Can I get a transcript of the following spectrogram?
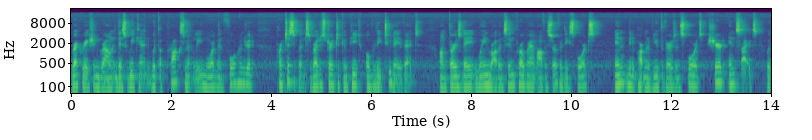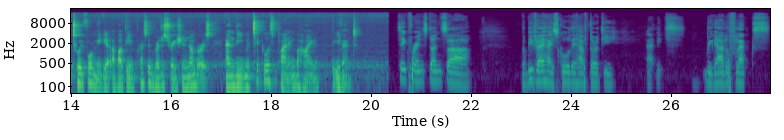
Recreation Ground this weekend, with approximately more than 400 participants registered to compete over the two-day event. On Thursday, Wayne Robinson, Program Officer for the Sports in the Department of Youth Affairs and Sports, shared insights with 284 Media about the impressive registration numbers and the meticulous planning behind the event. Take, for instance, uh, the BVI High School, they have 30 athletes. Bregado Flax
